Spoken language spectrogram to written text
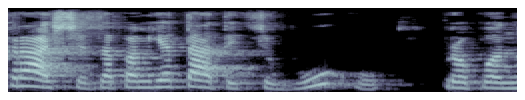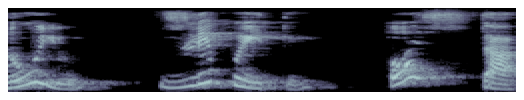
краще запам'ятати цю букву, пропоную зліпити ось так.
